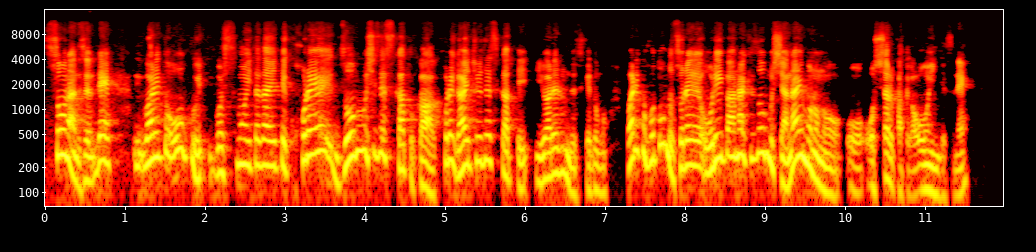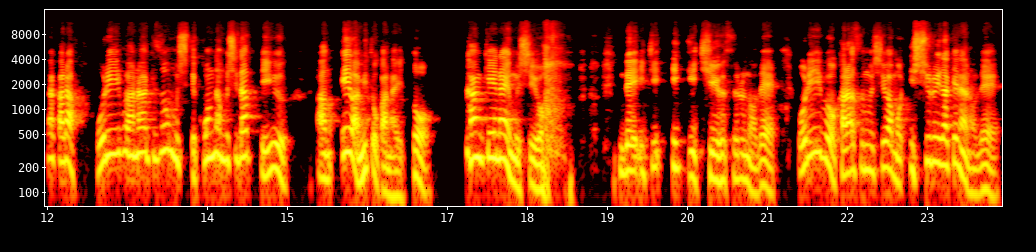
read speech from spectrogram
そうなんですよ。で、割と多くご質問いただいて、これ、ゾウムシですかとか、これ害虫ですかって言われるんですけども、割とほとんどそれ、オリーブアナキゾウムシじゃないもののをおっしゃる方が多いんですね。だから、オリーブアナキゾウムシってこんな虫だっていう、あの、絵は見とかないと、関係ない虫をで、一一喜一憂するので、オリーブを枯らす虫はもう一種類だけなので、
